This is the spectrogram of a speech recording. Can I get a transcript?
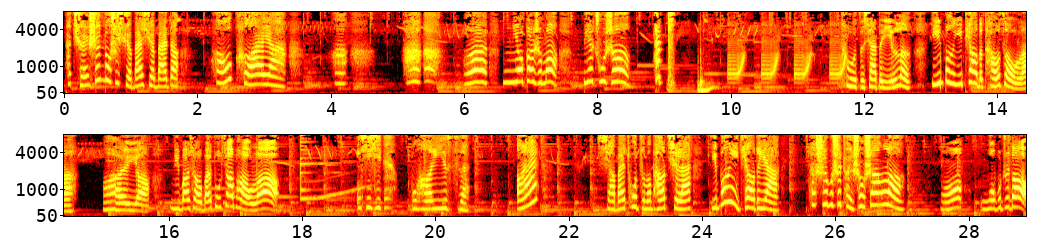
它全身都是雪白雪白的，好可爱呀！啊啊！干什么？别出声！兔子吓得一愣，一蹦一跳的逃走了。哎呀，你把小白兔吓跑了！嘿嘿，不好意思。哎，小白兔怎么跑起来一蹦一跳的呀？它是不是腿受伤了？哦，我不知道。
